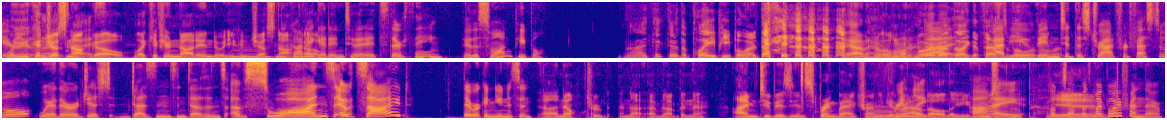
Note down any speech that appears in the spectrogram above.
well, you can just not go. Like if you're not into it, you can just not. You not gotta go. get into it. It's their thing. They're the Swan people. I think they're the play people, aren't they? yeah, they're a little more. More about Uh, like the festival. Have you been to the Stratford Festival where there are just dozens and dozens of swans outside? They work in unison. Uh, no, true. I'm not. I've not been there. I'm too busy in Springbank trying to get really? around all the goose I poop. hooked up with Yeah. my boyfriend there.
